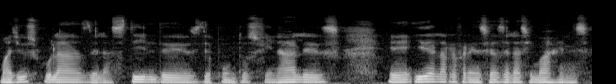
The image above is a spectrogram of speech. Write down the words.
mayúsculas, de las tildes, de puntos finales eh, y de las referencias de las imágenes.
